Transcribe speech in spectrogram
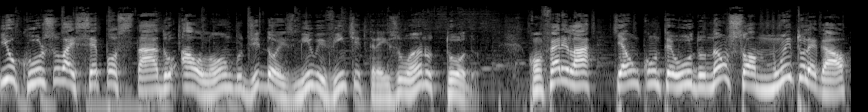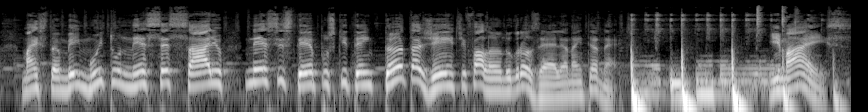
e o curso vai ser postado ao longo de 2023, o ano todo. Confere lá que é um conteúdo não só muito legal, mas também muito necessário nesses tempos que tem tanta gente falando groselha na internet. E mais,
